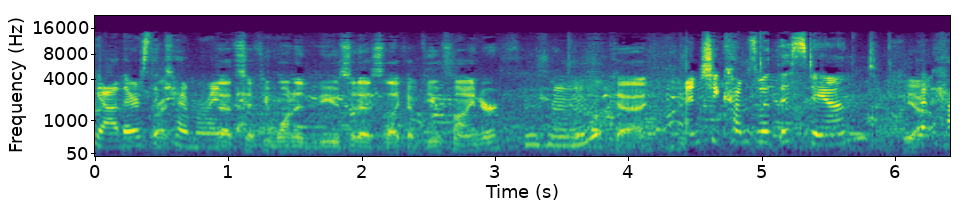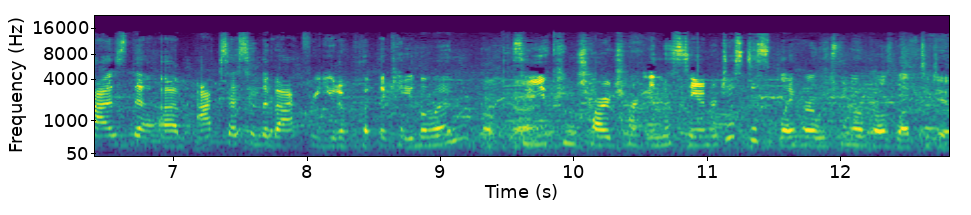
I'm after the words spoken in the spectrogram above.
Yeah, there's the Right. camera right That's if you wanted to use it as like a viewfinder. Mm-hmm. Okay. And she comes with this stand Yeah. that has the um, access in the back for you to put the cable in. Okay. So you can charge her in the stand or just display her, which we know girls love to do.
